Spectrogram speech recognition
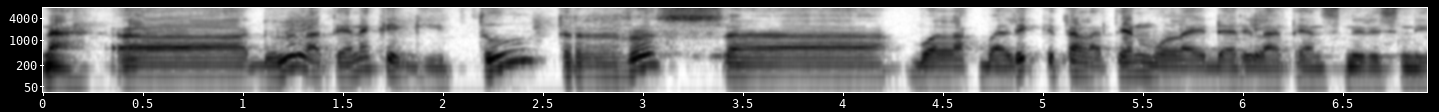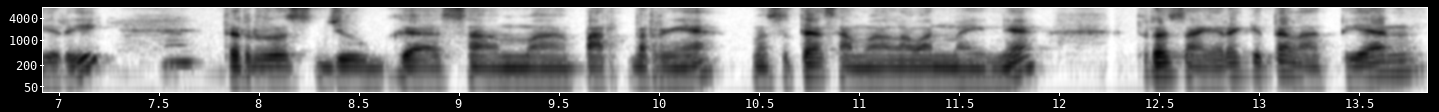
Nah, uh, dulu latihannya kayak gitu, terus uh, bolak-balik kita latihan mulai dari latihan sendiri-sendiri, terus juga sama partnernya, maksudnya sama lawan mainnya, terus akhirnya kita latihan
